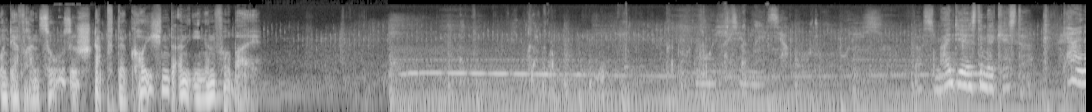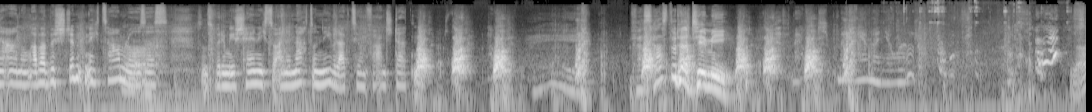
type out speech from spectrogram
und der Franzose stapfte keuchend an ihnen vorbei. Was meint ihr ist in der Kiste? Keine Ahnung, aber bestimmt nichts harmloses. Sonst würde Michelle nicht so eine Nacht- und Nebelaktion veranstalten. Was hast du da, Timmy? Mal hier, mein Junge. Na?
